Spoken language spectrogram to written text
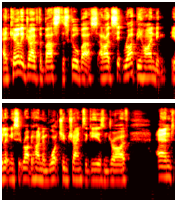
and Curly drove the bus, the school bus, and I'd sit right behind him. He let me sit right behind him and watch him change the gears and drive. And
